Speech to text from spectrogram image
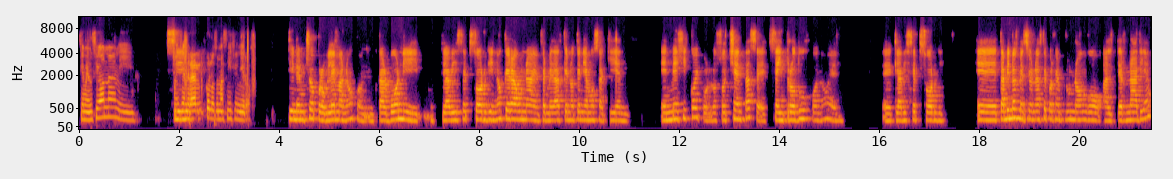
que mencionan y en general con los demás ingenieros. Tiene mucho problema, ¿no? Con carbón y claviceps sorgi, ¿no? Que era una enfermedad que no teníamos aquí en, en México y por los 80 se, se introdujo, ¿no? El, eh, claviceps sorgi. Eh, también nos mencionaste, por ejemplo, un hongo alternaria,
